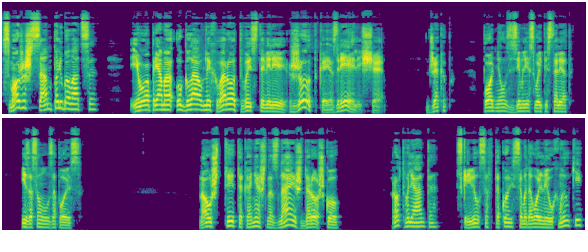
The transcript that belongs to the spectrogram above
Сможешь сам полюбоваться. Его прямо у главных ворот выставили. Жуткое зрелище. Джекоб поднял с земли свой пистолет и засунул за пояс. Но уж ты-то, конечно, знаешь дорожку. Рот Валианта скривился в такой самодовольной ухмылке,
